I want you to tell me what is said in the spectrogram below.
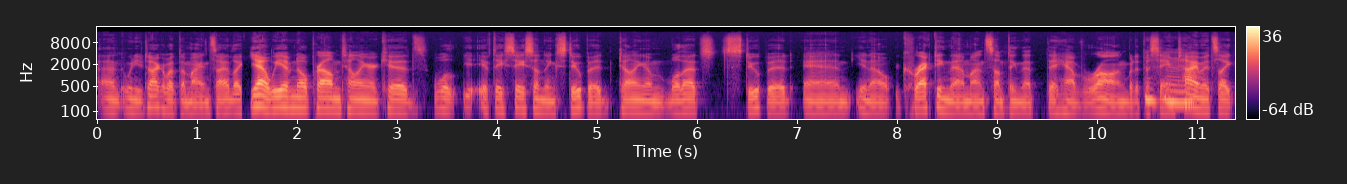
on when you talk about the mind side, like, yeah, we have no problem telling our kids, well, if they say something stupid, telling them, well, that's stupid, and, you know, correcting them on something that they have wrong. But at the Mm-hmm. same time, it's like,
